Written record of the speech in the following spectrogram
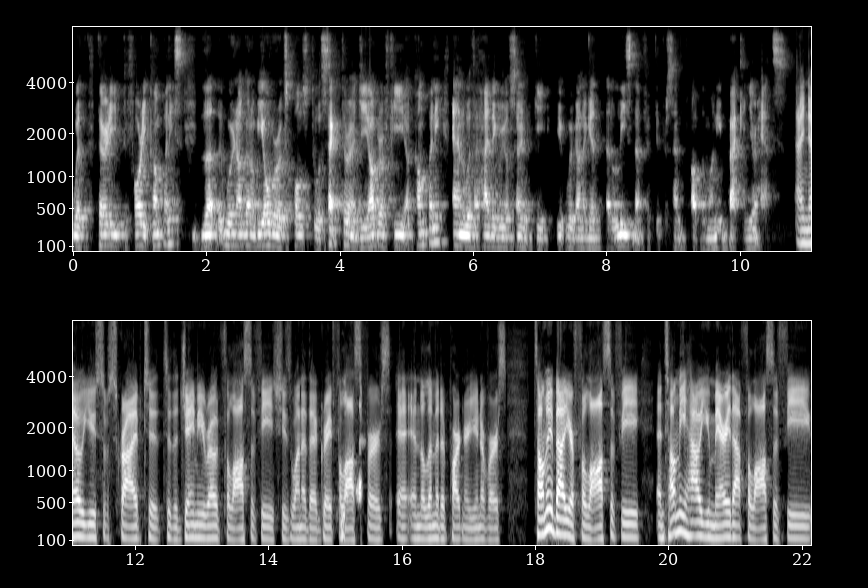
with 30 to 40 companies. That we're not going to be overexposed to a sector, a geography, a company, and with a high degree of certainty, we're going to get at least that 50% of the money back in your hands. I know you subscribe to to the Jamie Rhode philosophy. She's one of the great philosophers in the limited partner universe. Tell me about your philosophy and tell me how you marry that philosophy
